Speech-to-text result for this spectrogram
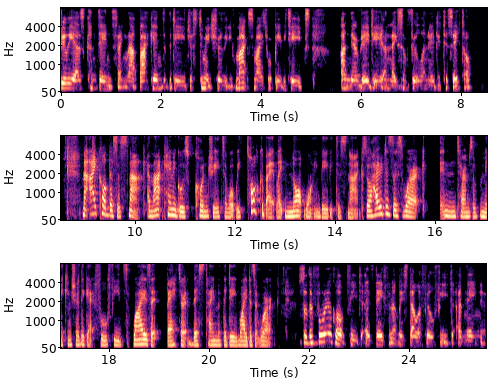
really is condensing that back end of the day just to make sure that you've maximised what baby takes and they're ready and nice and full and ready to settle. Now, I called this a snack, and that kind of goes contrary to what we talk about, like not wanting baby to snack. So, how does this work in terms of making sure they get full feeds? Why is it better at this time of the day? Why does it work? So the four o'clock feed is definitely still a full feed. And then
